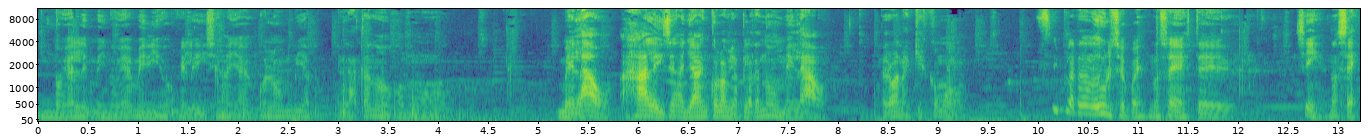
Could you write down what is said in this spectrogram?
Mi novia, mi novia me dijo que le dicen allá en Colombia plátano como. Melao. Ajá, le dicen allá en Colombia plátano melao. Pero bueno, aquí es como. Sí, plátano dulce, pues. No sé, este. Sí, no sé.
